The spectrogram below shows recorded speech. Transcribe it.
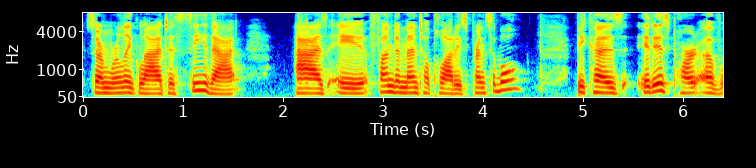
So I'm really glad to see that as a fundamental Pilates principle because it is part of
